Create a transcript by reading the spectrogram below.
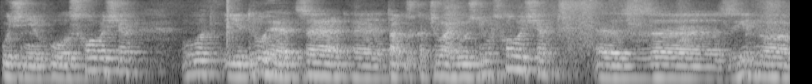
учнів у сховищах. От, і друге це е, також харчування учнів у сховищах згідно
